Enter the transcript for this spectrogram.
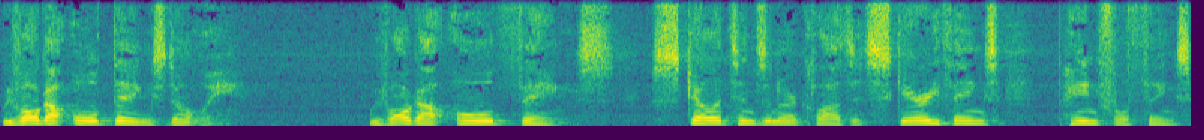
We've all got old things, don't we? We've all got old things, skeletons in our closets, scary things, painful things.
